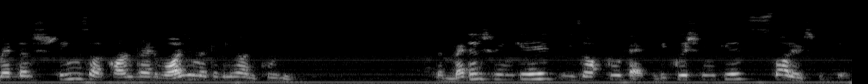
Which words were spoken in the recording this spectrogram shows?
metal shrinks or contract volumetrically on cooling. The metal shrinkage is of two types: liquid shrinkage, solid shrinkage.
